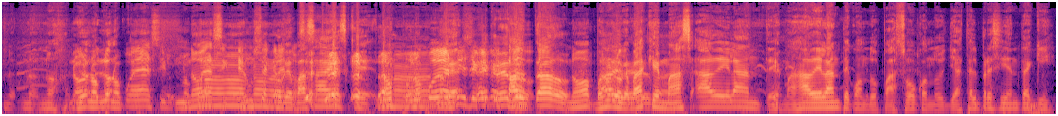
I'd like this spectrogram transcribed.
No, no, no, No, yo- no, lo- no puede decir, no, no, puede no, decir, no, es un no, secreto. Lo que pasa es que... No, no puede decir secreto de Estado. Estado. No, bueno, Ay, lo que pasa es que más adelante, más adelante cuando pasó, cuando ya está el presidente aquí,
